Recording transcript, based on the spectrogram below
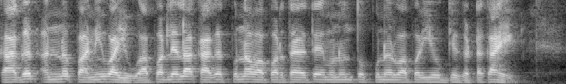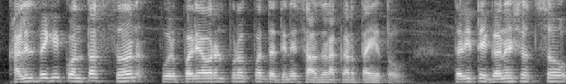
कागद अन्न पाणी वायू. वापरलेला कागद पुन्हा वापरता येते म्हणून तो पुनर्वापर योग्य घटक आहे. खालीलपैकी कोणता सण पुर पर्यावरणपूरक पद्धतीने साजरा करता येतो? तरी ते गणेशोत्सव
